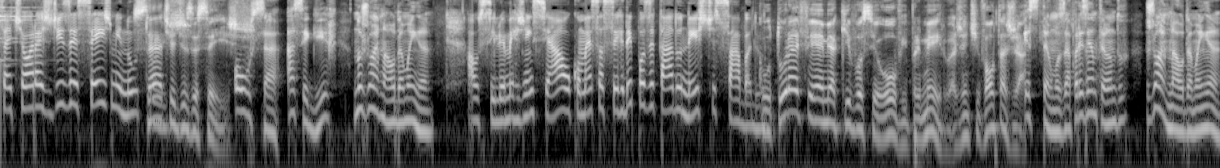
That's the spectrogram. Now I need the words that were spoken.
7 horas 16 minutos. 7 e 16. Ouça a seguir no Jornal da Manhã. Auxílio emergencial começa a ser depositado neste sábado. Cultura FM aqui você ouve primeiro. A gente volta já. Estamos apresentando Jornal da Manhã.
